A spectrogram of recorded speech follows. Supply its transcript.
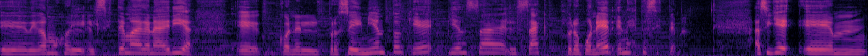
eh, digamos, el, sistema de ganadería eh, con el procedimiento que piensa el SAC proponer en este sistema. Así que em,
